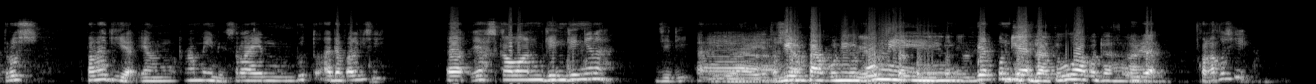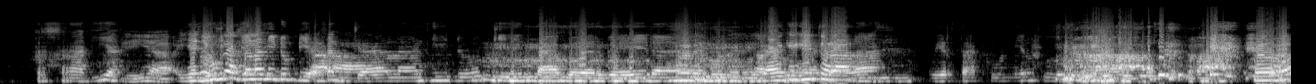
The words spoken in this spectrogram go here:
Terus apalagi ya yang rame nih selain mundut tuh ada apa lagi sih? Eh, ya sekawan geng-gengnya lah. Jadi Iya, itu Wirta kunil kuning. Biarpun Itu dia sudah tua padahal. udah kalau aku sih terserah dia. Iya, iya juga jalan sih. hidup dia kan Ah. jalan hidup kita berbeda. Boleh, boleh. Ya, kayak gitulah. Wirta kunil. Eh,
